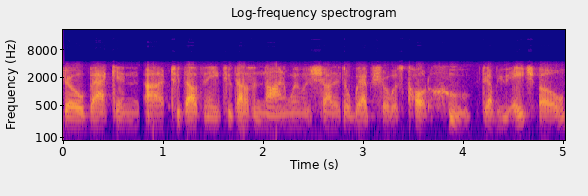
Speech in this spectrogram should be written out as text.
show back in uh, 2008, 2009 when it was shot as a web show. It was called Who, W-H-O,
